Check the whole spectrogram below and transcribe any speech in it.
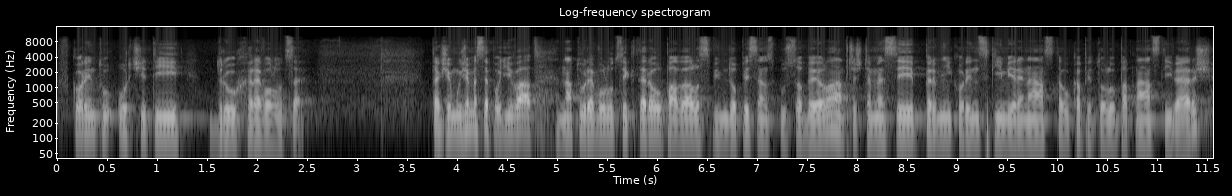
v Korintu určitý druh revoluce. Takže můžeme se podívat na tu revoluci, kterou Pavel svým dopisem způsobil a přečteme si 1. Korinským 11. kapitolu 15. verš.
